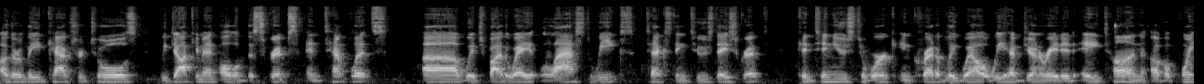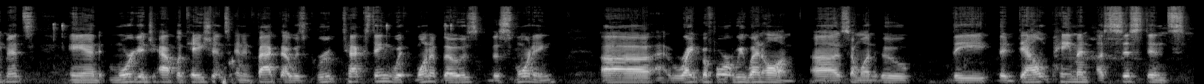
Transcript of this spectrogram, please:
other lead capture tools. We document all of the scripts and templates, uh, which, by the way, last week's Texting Tuesday script continues to work incredibly well. We have generated a ton of appointments and mortgage applications. And in fact, I was group texting with one of those this morning, uh, right before we went on. Uh, someone who the the down payment assistance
